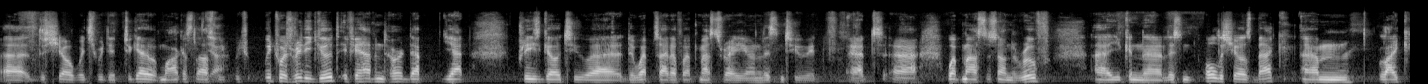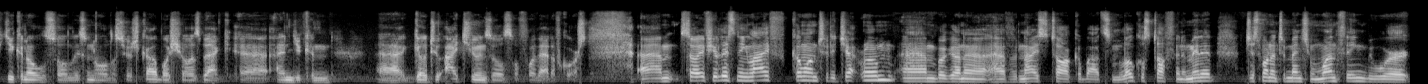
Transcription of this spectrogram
uh, the show, which we did together with Marcus last Yeah. week, which which was really good. If you haven't heard that yet, please go to uh, the website of Webmaster Radio and listen to it at uh, Webmasters on the Roof. Uh, you can uh, listen all the shows back. Um, like you can also listen all the Search Cowboy shows back, uh, and you can uh, go to iTunes also for that, of course. Um, so if you're listening live, come on to the chat room. Um, we're going to have a nice talk about some local stuff in a minute. Just wanted to mention one thing. We were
